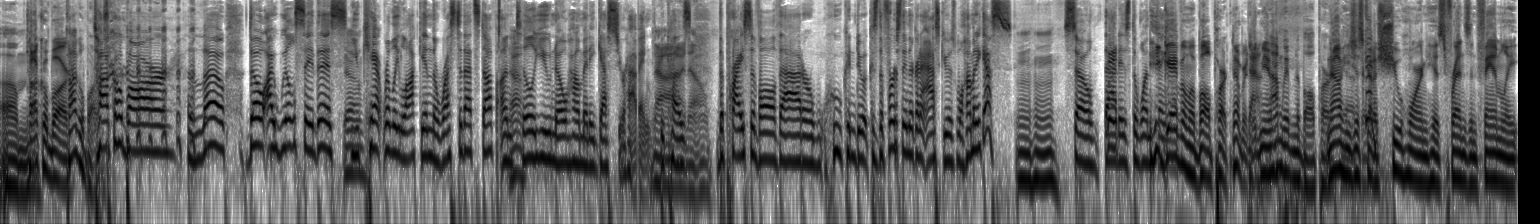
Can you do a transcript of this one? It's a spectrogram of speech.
Taco bar. taco bar. Taco bar. Hello. Though I will say this, Yeah. you can't really lock in the rest of that stuff until you know how many guests you're having. Nah, because the price of all that or who can do it. Because the first thing they're going to ask you is, well, how many guests? Mm-hmm. So that is the one He thing. gave that- him a ballpark number, didn't you? I'm giving the ballpark. now he's just got to shoehorn his friends and family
